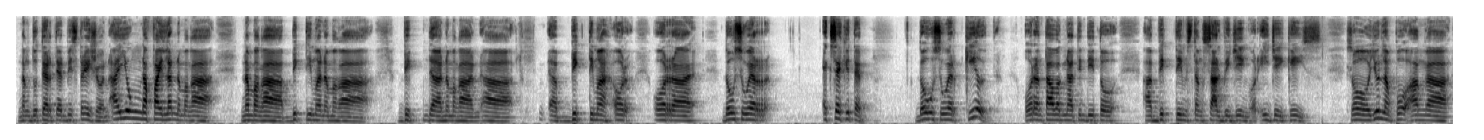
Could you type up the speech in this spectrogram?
ng Duterte administration ay yung na-filean ng mga ng mga biktima ng mga bik, uh, ng mga uh, uh, biktima or or uh, those who were executed those who were killed or ang tawag natin dito uh, victims ng salvaging or EJ case. So yun lang po ang uh,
